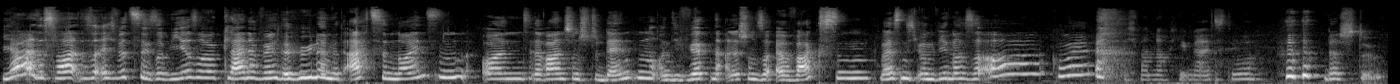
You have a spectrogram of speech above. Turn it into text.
Ja, das war, das war echt witzig. So wir so kleine wilde Hühner mit 18, 19 und da waren schon Studenten und die wirkten alle schon so erwachsen. Weiß nicht, und wir noch so, oh, cool. Ich war noch jünger als du. Das stimmt.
